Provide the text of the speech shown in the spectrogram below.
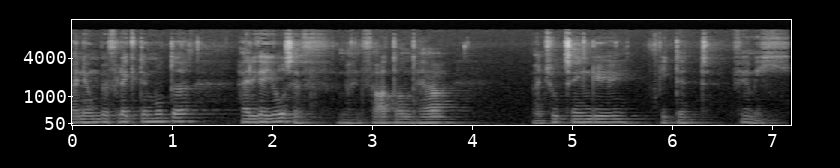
meine unbefleckte Mutter, heiliger Josef, mein Vater und Herr, mein Schutzengel, bittet für mich.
